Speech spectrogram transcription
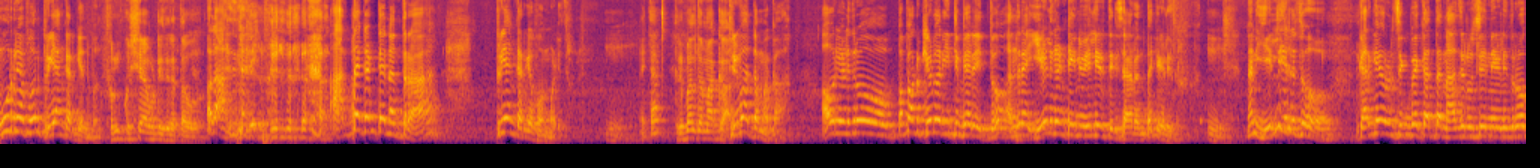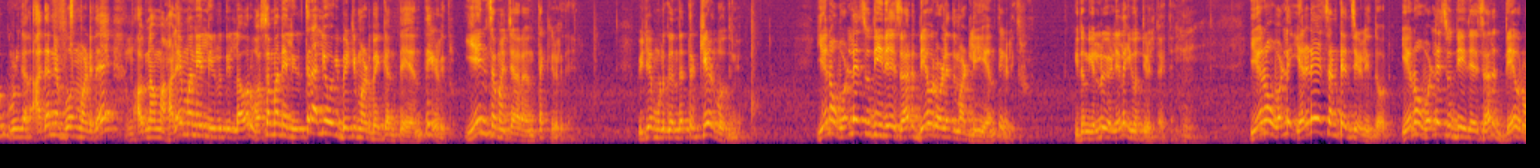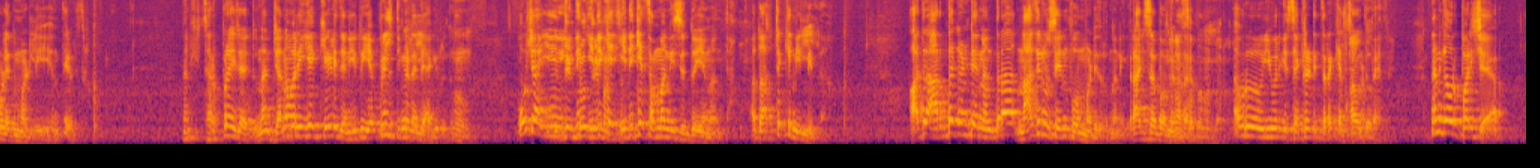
ಮೂರನೇ ಫೋನ್ ಪ್ರಿಯಾಂಕರ್ ಗೆದ್ದು ಬಂತು. ಫುಲ್ ಖುಷಿ ಆಗ್ಬಿಟ್ಟಿದ್ದೀರ ತಾವು? ಅಲ್ಲ ಅರ್ಧ ಅರ್ಧ ಗಂಟೆ ನಂತರ ಪ್ರಿಯಾಂಕರ್ಗೆ ಫೋನ್ ಮಾಡಿದ್ರು. ಆಯ್ತಾ? ತ್ರಿಬಲ್ ಧಮಾಕ? ತ್ರಿಬಲ್ ದಮಕ ಅವ್ರು ಹೇಳಿದ್ರು ಪಾಪ ಅವ್ರು ಕೇಳುವ ರೀತಿ ಬೇರೆ ಇತ್ತು. ಅಂದರೆ ಏಳು ಗಂಟೆ ನೀವು ಎಲ್ಲಿರ್ತೀರಿ ಸರ್ ಅಂತ ಕೇಳಿದರು. ನಾನು ಎಲ್ಲಿ ಇರೋದು ಖರ್ಗೆ ಅವ್ರು ಸಿಗ್ಬೇಕಂತ ನಾಜಿರ್ ಹುಸೇನ್ ಹೇಳಿದ್ರು. ಅದನ್ನೇ ಫೋನ್ ಮಾಡಿದೆ. ಅವ್ರು ನಮ್ಮ ಹಳೆ ಮನೆಯಲ್ಲಿ ಇರುವುದಿಲ್ಲ ಅವ್ರು ಹೊಸ ಮನೆಯಲ್ಲಿ ಇರ್ತಾರೆ. ಅಲ್ಲಿ ಹೋಗಿ ಭೇಟಿ ಮಾಡಬೇಕಂತೆ ಅಂತ ಹೇಳಿದರು. ಏನು ಸಮಾಚಾರ ಅಂತ ಕೇಳಿದೆ. ವಿಜಯ ಮುಳುಗಂದ ಹತ್ರ ಕೇಳ್ಬೋದು ನೀವು. ಏನೋ ಒಳ್ಳೆ ಸುದ್ದಿ ಇದೆ ಸರ್ ದೇವರು ಒಳ್ಳೇದು ಮಾಡಲಿ ಅಂತ ಹೇಳಿದರು. ಇದನ್ನು ಎಲ್ಲೂ ಹೇಳಿಲ್ಲ ಇವತ್ತು ಹೇಳ್ತಾ ಇದ್ದೀನಿ. ಏನೋ ಒಳ್ಳೆ ಎರಡೇ ಸೆಂಟೆನ್ಸ್ ಹೇಳಿದ್ದು ಅವರು. ಏನೋ ಒಳ್ಳೆ ಸುದ್ದಿ ಇದೆ ಸರ್ ದೇವರು ಒಳ್ಳೇದು ಮಾಡಲಿ ಅಂತ ಹೇಳಿದರು. ನನಗೆ ಸರ್ಪ್ರೈಸ್ ಆಯಿತು. ನಾನು ಜನವರಿಗೆ ಕೇಳಿದ್ದೇನೆ ಇದು ಏಪ್ರಿಲ್ ತಿಂಗಳಲ್ಲಿ ಆಗಿರೋದು. ಬಹುಶಃ ಈ ಇದಕ್ಕೆ ಇದಕ್ಕೆ ಸಂಬಂಧಿಸಿದ್ದು ಏನು ಅಂತ. ಅದು ಅಷ್ಟಕ್ಕೆ ನಿಲ್ಲಿಲ್ಲ. ಅದರ ಅರ್ಧ ಗಂಟೆ ನಂತರ ನಾಜಿರ್ ಹುಸೇನ್ ಫೋನ್ ಮಾಡಿದರು ನನಗೆ ರಾಜ್ಯಸಭಾ ಮೆಂಬರ್. ಅವರು ಇವರಿಗೆ ಸೆಕ್ರೆಟರಿ ಥರ ಕೆಲಸ. ಮಾಡ್ತಾ ಇದ್ದಾರೆ ನನಗೆ ಅವ್ರ ಪರಿಚಯ.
